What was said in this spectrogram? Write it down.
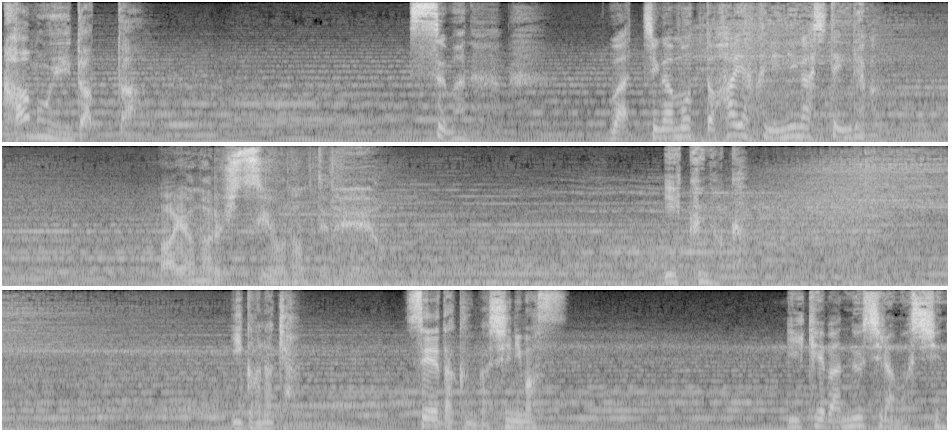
カムイだった。すまぬ。ワッチがもっと早くに逃がしていれば。謝る必要なんてねえよ。行くのか。行かなきゃ。セータ君が死にます。行けば主らも死ぬ。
